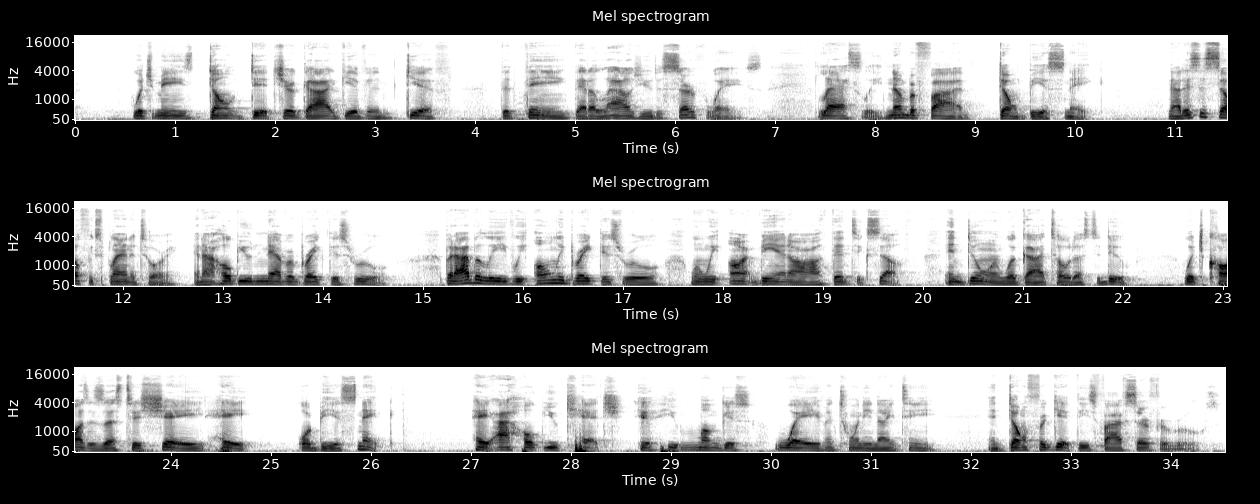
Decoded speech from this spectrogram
which means don't ditch your God given gift, the thing that allows you to surf waves. Lastly, number five, don't be a snake. Now, this is self explanatory, and I hope you never break this rule. But I believe we only break this rule when we aren't being our authentic self and doing what God told us to do, which causes us to shade, hate, or be a snake. Hey, I hope you catch a humongous wave in 2019. And don't forget these five surfer rules.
